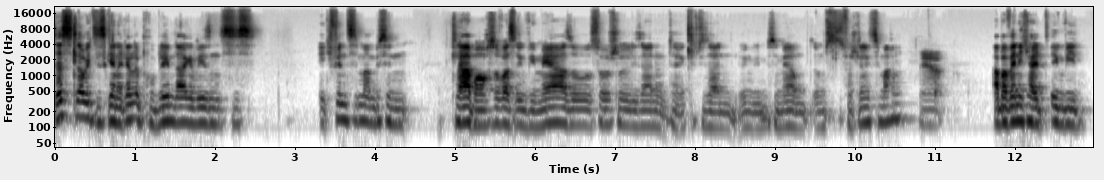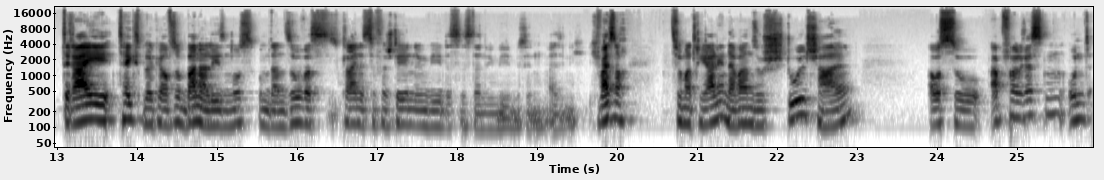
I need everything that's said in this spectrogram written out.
das ist, glaube ich, das generelle Problem da gewesen. Es ist, ich finde es immer ein bisschen, klar braucht sowas irgendwie mehr, so Social Design und Interactive Design irgendwie ein bisschen mehr, um es verständlich zu machen. Ja. Aber wenn ich halt irgendwie drei Textblöcke auf so einem Banner lesen muss, um dann sowas Kleines zu verstehen, irgendwie, das ist dann irgendwie ein bisschen, weiß ich nicht. Ich weiß noch, zu Materialien, da waren so Stuhlschalen aus so Abfallresten und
